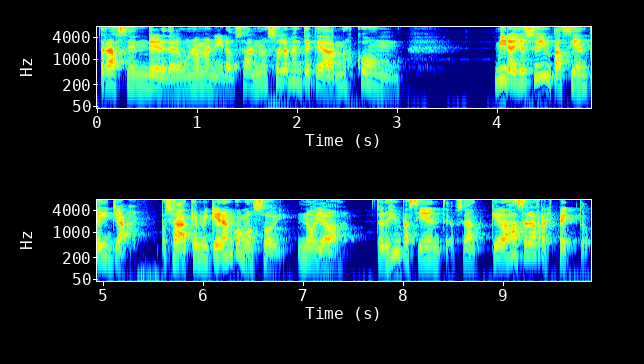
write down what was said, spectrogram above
trascender de alguna manera. O sea, no es solamente quedarnos con, mira, yo soy impaciente y ya. O sea, que me quieran como soy. No, ya va. Tú eres impaciente. O sea, ¿qué vas a hacer al respecto?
